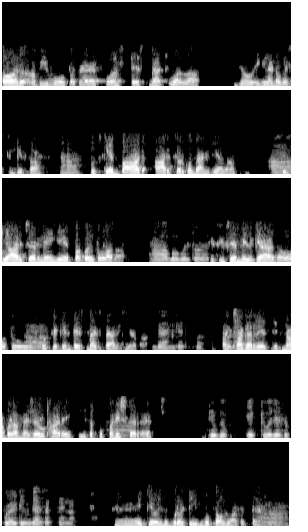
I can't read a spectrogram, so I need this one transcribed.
और अभी वो पता है फ़र्स्ट टेस्ट मैच हुआ था जो इंग्लैंड और वेस्ट इंडीज का। हाँ। उसके बाद आर्चर को बैन किया था। हाँ। क्योंकि आर्चर ने ये बबल तोड़ा था। हाँ बबल थोड़ा किसी से मिलके आया था वो तो हाँ। उसको सेकंड टेस्ट मैच बैन किया था। बैन के ऊपर अच्छा कर रहे हैं इतना बड़ा मेजर उठा रहे कि सबको पनिश हाँ। कर रहे क्योंकि एक की वजह से पूरा टीम जा सकता है ना। हम्म, एक की वजह से पूरा टीम को प्रॉब्लम आ सकता है। हाँ।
